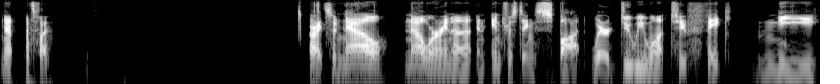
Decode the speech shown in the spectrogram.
Yeah, that's fine. All right, so now now we're in a an interesting spot where do we want to fake me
